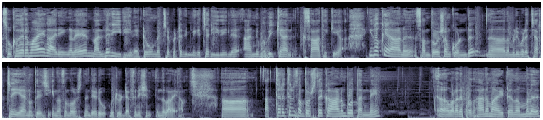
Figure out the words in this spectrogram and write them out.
സുഖകരമായ കാര്യങ്ങളെ നല്ല രീതിയിൽ ഏറ്റവും മെച്ചപ്പെട്ട മികച്ച രീതിയിൽ അനുഭവിക്കാൻ സാധിക്കുക. ഇതൊക്കെയാണ് സന്തോഷം കൊണ്ട് നമ്മളിവിടെ ചർച്ച ചെയ്യാൻ ഉദ്ദേശിക്കുന്ന സന്തോഷത്തിന്റെ ഒരു ഒരു ഡെഫിനിഷൻ എന്ന് പറയാം. അത്തരത്തിൽ സന്തോഷത്തെ കാണുമ്പോൾ തന്നെ വളരെ പ്രധാനമായിട്ട് നമ്മൾ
